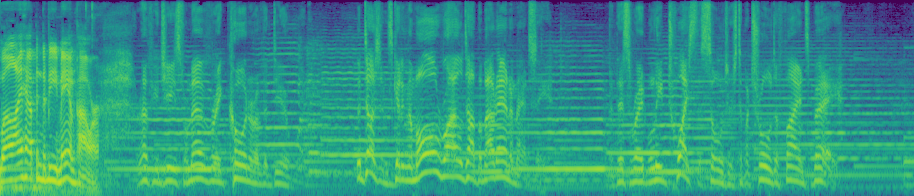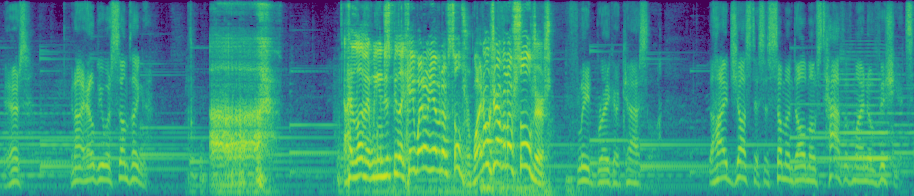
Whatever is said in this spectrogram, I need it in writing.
Well, I happen to be manpower. Refugees from every corner of the Dyrwood. The dozens getting them all riled up about animancy. At this rate, we'll need twice the soldiers to patrol Defiance Bay. Yes? Can I help you with something? Uh, I love it. We can just be like, hey, why don't you have enough soldiers? Why don't you have enough soldiers? Fleetbreaker Castle. The High Justice has summoned almost half of my novitiates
